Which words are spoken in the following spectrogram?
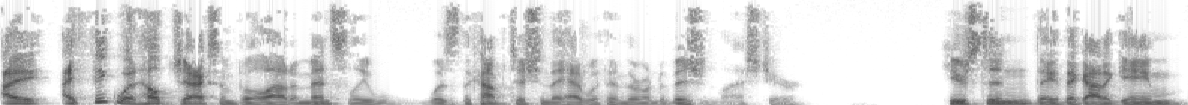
I, I think what helped Jacksonville out immensely was the competition they had within their own division last year. Houston, they, they got a game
